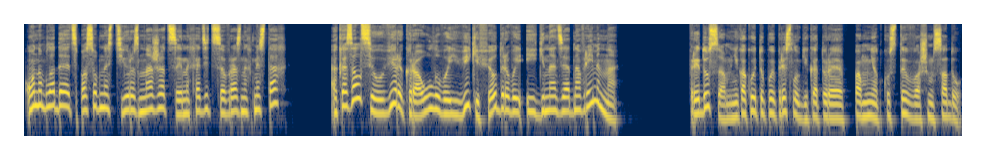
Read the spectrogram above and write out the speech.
Он обладает способностью размножаться и находиться в разных местах? Оказался у Веры Карауловой, Вики Федоровой и Геннадия одновременно? «Приду сам, никакой тупой прислуги, которая помнет кусты в вашем саду»,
